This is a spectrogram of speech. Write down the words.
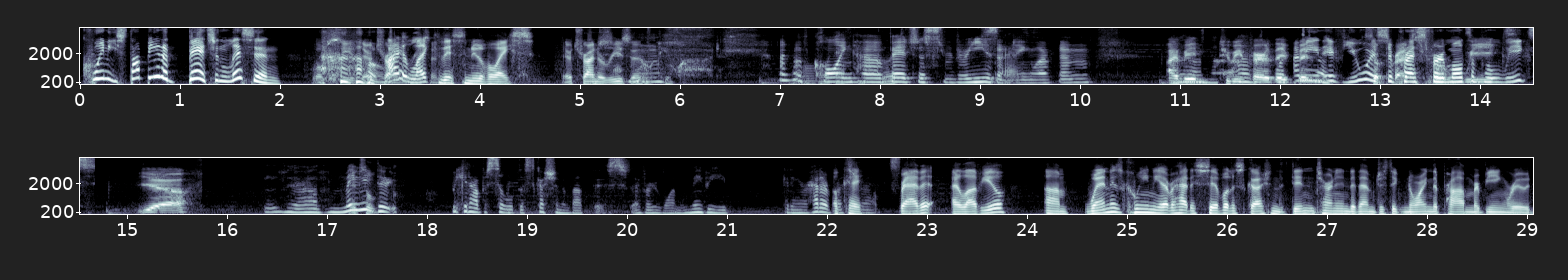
Queenie, stop being a bitch and listen. Well, see, they're trying I to like reason. this new voice. They're trying to reason. I'm not calling her a bitch, just reasoning with them. I mean, to be fair, they've I been. mean, if you were suppressed, for, multiple weeks. weeks. Yeah. Yeah, maybe a- there, we could have a civil discussion about this, everyone. Maybe getting your head of Okay. Rabbit, I love you. Um, when has Queenie ever had a civil discussion that didn't turn into them just ignoring the problem or being rude?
